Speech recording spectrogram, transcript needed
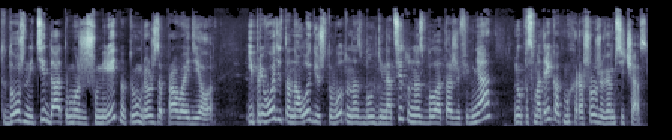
Ты должен идти, да, ты можешь умереть, но ты умрешь за правое дело. И приводит аналогию, что вот у нас был геноцид, у нас была та же фигня, ну посмотри, как мы хорошо живем сейчас.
